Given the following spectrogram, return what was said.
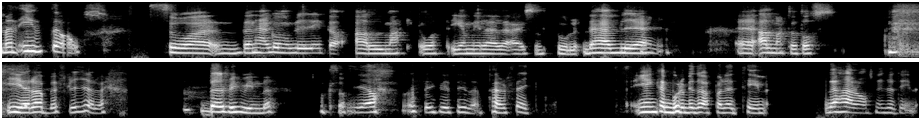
Men inte oss. Så den här gången blir det inte all makt åt Emil eller Ice Cool. Det här blir eh, all makt åt oss. Era befriare. Där fick vi in det också. Ja, då fick vi till det. Perfekt. Egentligen borde vi döpa det till det här avsnittet till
